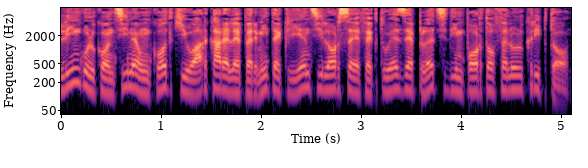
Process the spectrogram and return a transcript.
Linkul conține un cod QR care le permite clienților să efectueze plăți din portofelul cripto.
